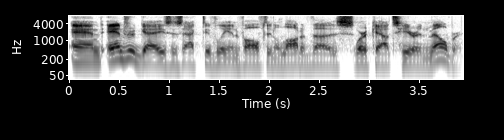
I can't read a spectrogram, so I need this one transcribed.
and Andrew Gaze is actively involved in a lot of those workouts here in Melbourne.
